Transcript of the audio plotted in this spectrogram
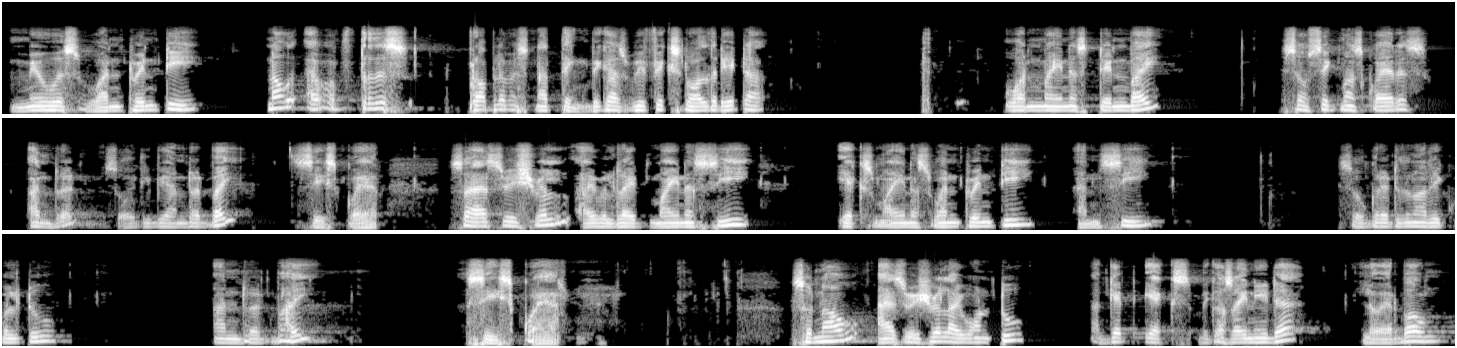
mu is 120 now uh, after this problem is nothing because we fixed all the data 1 minus 10 by. So sigma square is 100 so it will be 100 by c square. So as usual I will write minus c x minus 120 and c. So greater than or equal to 100 by c square. So now as usual I want to get x because I need a lower bound.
